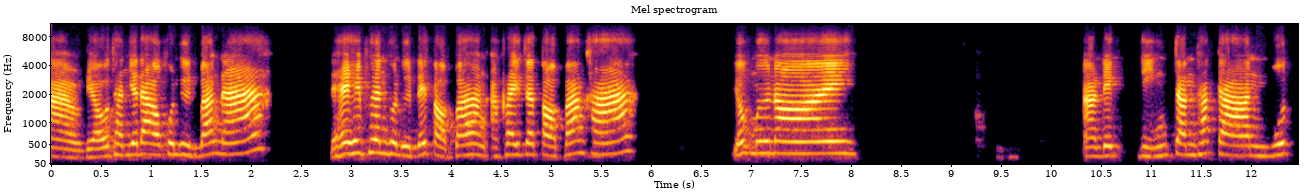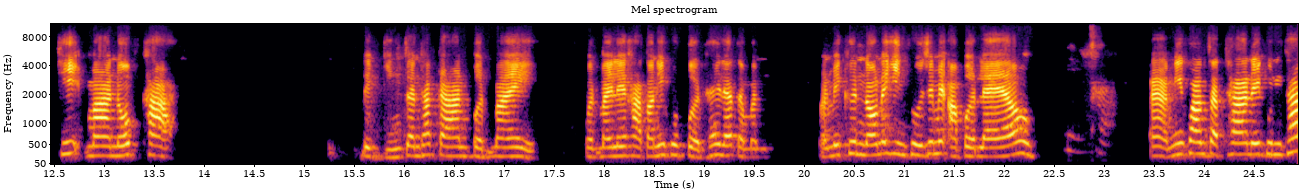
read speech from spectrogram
อ้าวเดี๋ยวธัญญาเอาคนอื่นบ้างนะ เดี๋ยวให้ให้เพื่อนคนอื่นได้ตอบบ้างอะใครจะตอบบ้างคะยกมือหน่อยอ่าเด็กหญิงจันทการวุฒิมานพค่ะ เด็กหญิงจันทการเปิดไมค์เปิดไมค์เลยค่ะ ตอนนี้ครูเปิดให้แล้ว แต่มันมันไม่ขึ้นน้องได้ยินครูใช่ไหมอ่าเปิดแล้วค่ะอ่า มีความศรัทธาในคุณค่า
